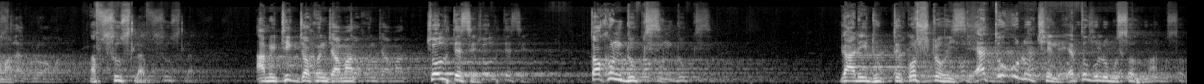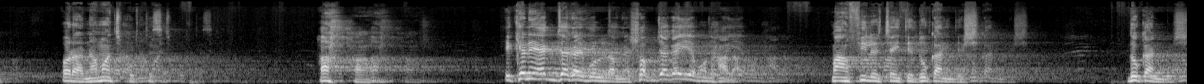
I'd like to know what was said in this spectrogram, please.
আমার। আফসুস লাগল। আমি ঠিক যখন জামাত চলতেছে, তখন ঢুকছি ঢুকছি। গাড়ি ঢুকতে কষ্ট হয়েছে এতগুলো ছেলে, এতগুলো মুসলমান। ওরা নামাজ পড়তেছে। এখানে এক জায়গায় বললাম না, সব জায়গায় এমন হালা মাহফিলের চাইতে দোকান বেশি। দোকান বেশি।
